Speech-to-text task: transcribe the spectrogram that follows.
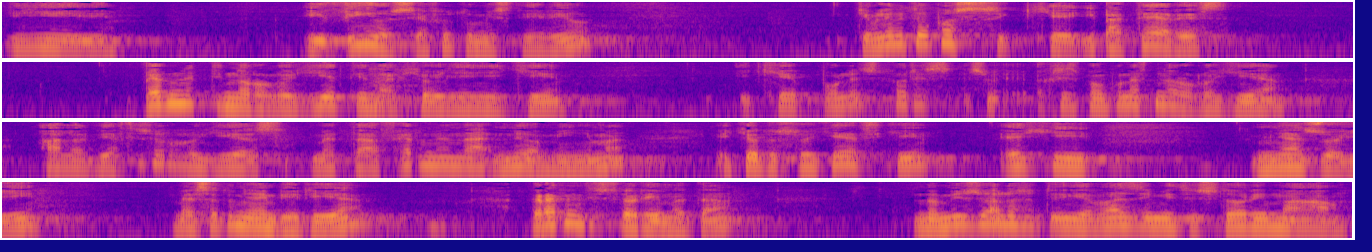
η η βίωση αυτού του μυστηρίου. Και βλέπετε όπως και οι πατέρες παίρνουν την ορολογία την αρχαιοελληνική και πολλές φορές χρησιμοποιούν αυτήν την ορολογία αλλά δι' αυτής της ορολογίας μεταφέρουν ένα νέο μήνυμα και ο Δοστογεύσκη έχει μια ζωή μέσα του μια εμπειρία γράφει μυθιστορήματα νομίζω άλλος ότι διαβάζει μυθιστόρημα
